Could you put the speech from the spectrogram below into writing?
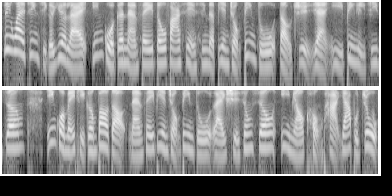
另外，近几个月来，英国跟南非都发现新的变种病毒，导致染疫病例激增。英国媒体更报道，南非变种病毒来势汹。凶疫苗恐怕压不住。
